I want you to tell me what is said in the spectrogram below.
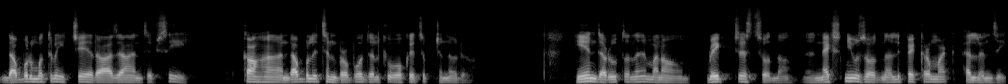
డబ్బులు మొత్తం ఇచ్చే రాజా అని చెప్పి డబ్బులు ఇచ్చిన ప్రపోజల్‌కి ఓకే చెప్తున్నారు. ఏం జరుగుతుందని మనం బ్రేక్ చేసి చూద్దాం. నెక్స్ట్ న్యూస్ అవుతున్నది పెక్రమాట్ ఎల్ఎన్‌జీ.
